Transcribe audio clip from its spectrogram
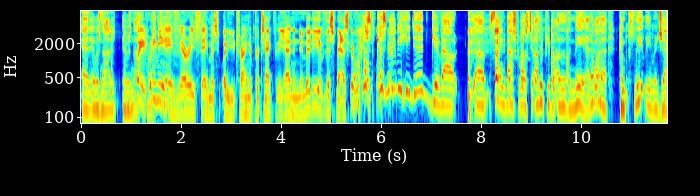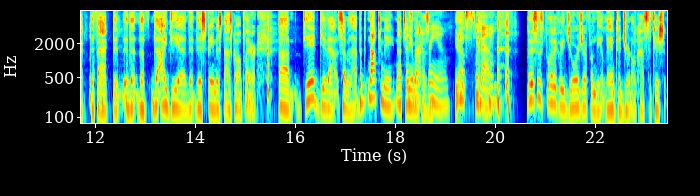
and it was not. A, it was not. Wait, correct. what do you mean a very famous? What are you trying to protect the anonymity of this basketball? Because well, maybe he did give out uh, signed basketballs to other people other than me. I don't want to completely reject the fact that the, the, the idea that this famous basketball player um, did give out some of that, but not to me, not to Just me and my not cousin. For you, yes, too bad. this is politically Georgia from the Atlanta Journal Constitution.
